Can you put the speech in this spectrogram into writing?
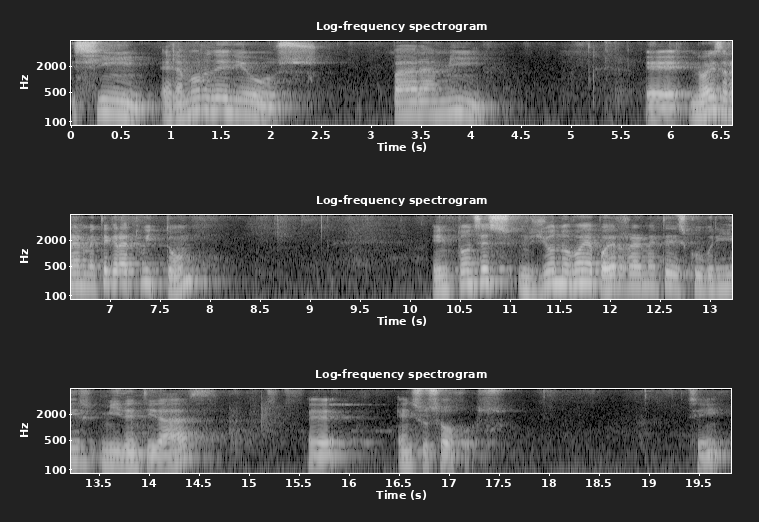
si el amor de Dios para mí eh, no es realmente gratuito, entonces yo no voy a poder realmente descubrir mi identidad eh, en sus ojos. ¿Sí?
